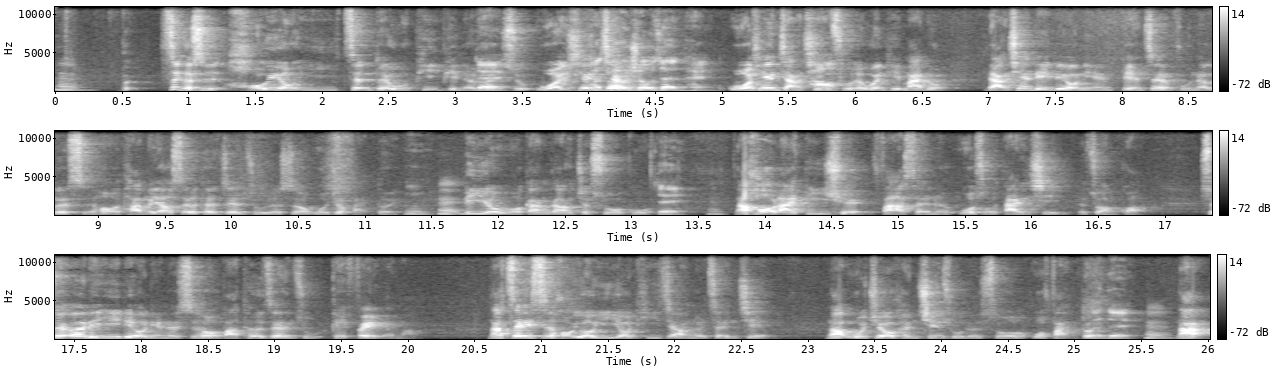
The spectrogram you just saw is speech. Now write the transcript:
嗯不，这个是侯友谊针对我批评的论述。我先讲，修正，嘿，我先讲清楚的问题脉络。两千零六年扁政府那个时候，他们要设特征组的时候，我就反对。嗯嗯，理由我刚刚就说过。对，那后来的确发生了我所担心的状况，所以二零一六年的时候把特征组给废了嘛。那这一次侯友谊又提这样的政件，那我就很清楚的说，我反对。对嗯，那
